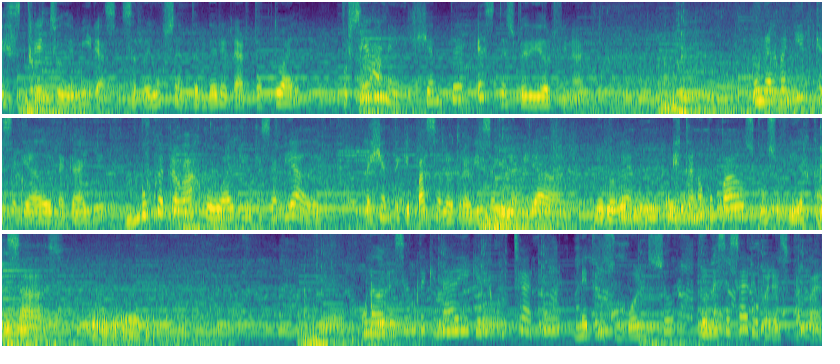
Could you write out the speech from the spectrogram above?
Estrecho de miras se rehúsa a entender el arte actual, por ciego y negligente es despedido al final. Un albañil que se ha quedado en la calle busca trabajo o alguien que se apiade. La gente que pasa lo atraviesa con la mirada, no lo ven, están ocupados con sus vidas cansadas. Un adolescente que nadie quiere escuchar mete en su bolso lo necesario para escapar.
